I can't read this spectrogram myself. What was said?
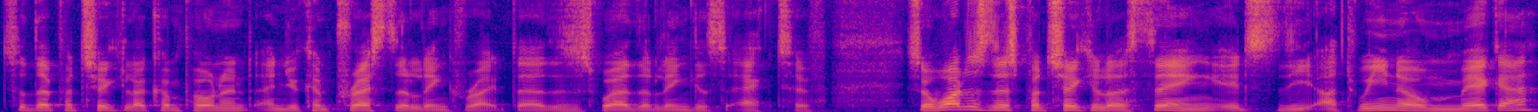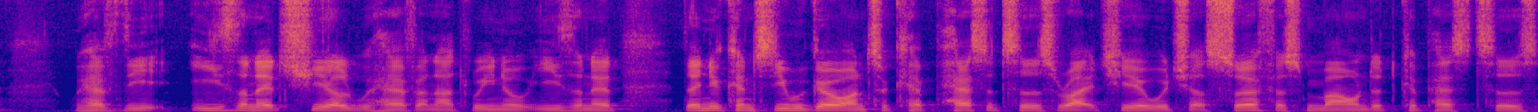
to the particular component and you can press the link right there. This is where the link is active. So what is this particular thing? It's the Arduino Mega. We have the Ethernet shield, we have an Arduino Ethernet. Then you can see we go on to capacitors right here, which are surface mounted capacitors,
